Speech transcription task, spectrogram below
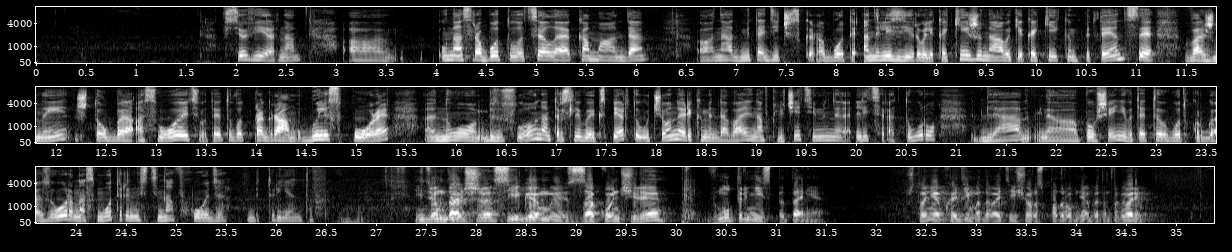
Все верно. У нас работала целая команда а, над методической работой, анализировали, какие же навыки, какие компетенции важны, чтобы освоить вот эту вот программу. Были споры, но, безусловно, отраслевые эксперты, ученые рекомендовали нам включить именно литературу для а, повышения вот этого вот кругозора, насмотренности на входе абитуриентов. Идем дальше. С ЕГЭ мы закончили. Внутренние испытания что необходимо. Давайте еще раз подробнее об этом поговорим.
